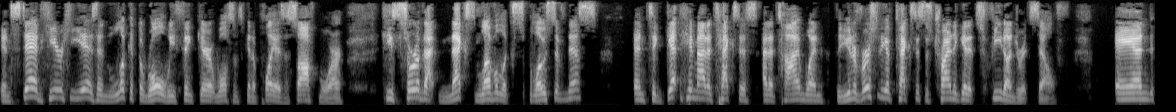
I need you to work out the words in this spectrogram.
Instead, here he is, and look at the role we think Garrett Wilson's going to play as a sophomore he's sort of that next level explosiveness. And to get him out of Texas at a time when the University of Texas is trying to get its feet under itself, and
